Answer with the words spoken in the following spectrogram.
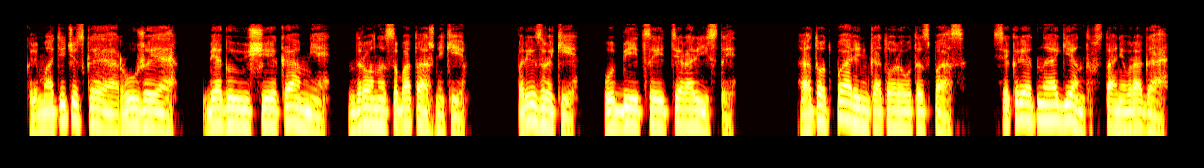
климатическое оружие, бегающие камни, дроны-саботажники, призраки, убийцы и террористы. А тот парень, которого ты спас, секретный агент в стане врага.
